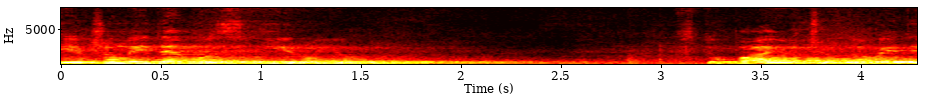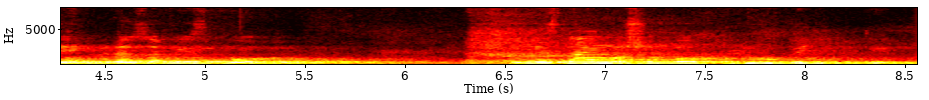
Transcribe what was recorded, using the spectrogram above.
і якщо ми йдемо з вірою, вступаючи в новий день разом із Богом, то ми знаємо, що Бог любить людину.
